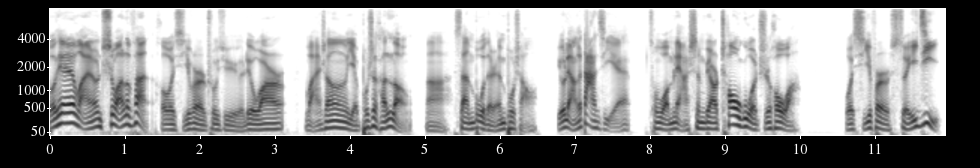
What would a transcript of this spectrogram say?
昨天晚上吃完了饭，和我媳妇儿出去遛弯儿。晚上也不是很冷啊，散步的人不少。有两个大姐从我们俩身边超过之后啊，我媳妇儿随即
